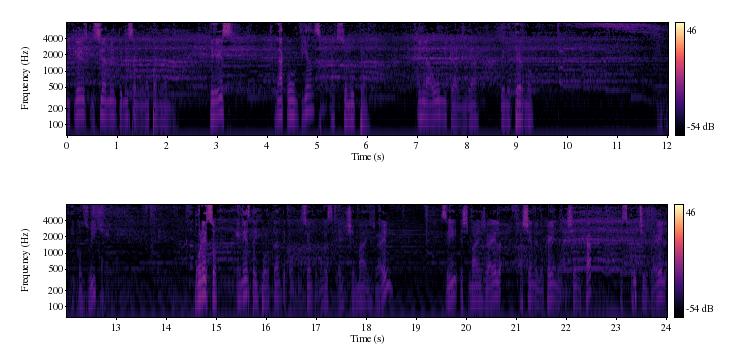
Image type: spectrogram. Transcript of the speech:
y creer exclusivamente en esa moneda tan grande, que es la confianza absoluta en la única unidad del Eterno, con su hijo. Por eso, en esta importante confesión como es el Shema Israel, ¿sí? Shema Israel, Hashem Eloheinu, Hashem Echad, escucha Israel,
